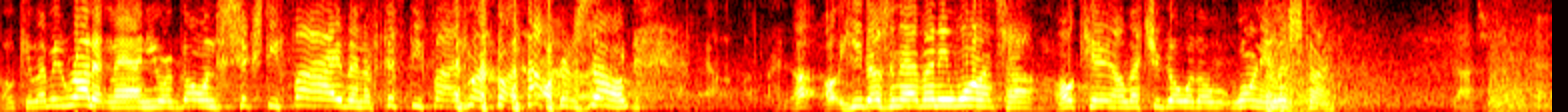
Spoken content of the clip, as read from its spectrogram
Okay, let me run it, man. You are going 65 in a 55 mile an hour zone. Uh, oh, he doesn't have any warrants out. Okay, I'll let you go with a warning this time. Gotcha, okay.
